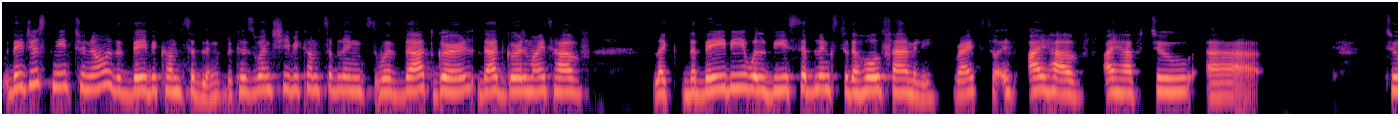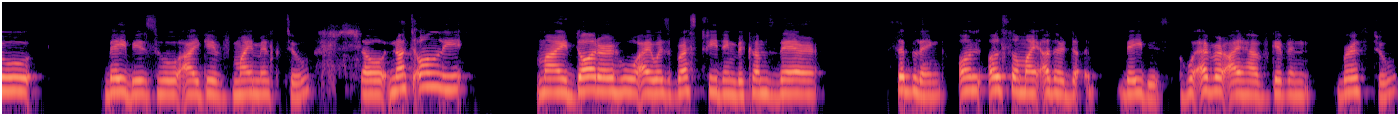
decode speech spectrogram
they just need to know that they become siblings because when she becomes siblings with that girl, that girl might have like the baby will be siblings to the whole family right so if i have i have two uh two babies who I give my milk to. So not only my daughter who I was breastfeeding becomes their sibling, also my other babies, whoever I have given birth to.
